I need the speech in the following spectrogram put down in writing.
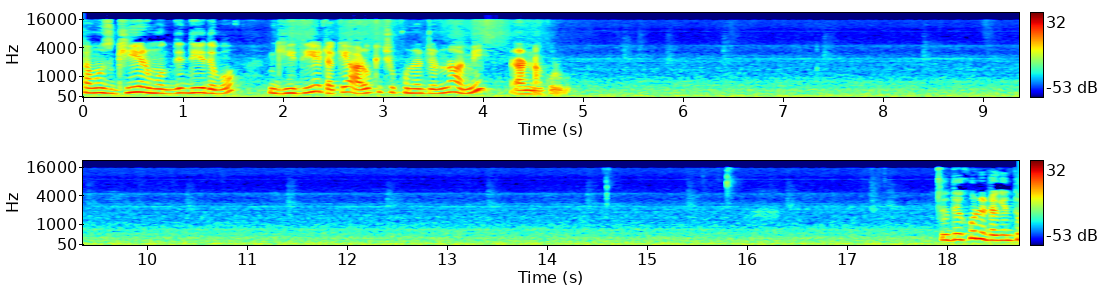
চামচ ঘিয়ের মধ্যে দিয়ে দেবো। ঘি দিয়ে এটাকে আরও কিছুক্ষণের জন্য আমি রান্না করব। তো দেখুন, এটা কিন্তু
